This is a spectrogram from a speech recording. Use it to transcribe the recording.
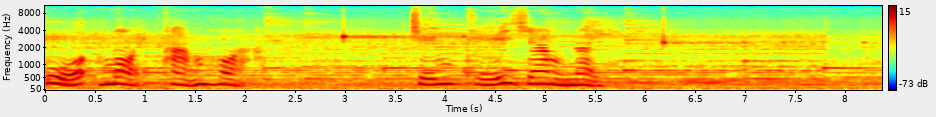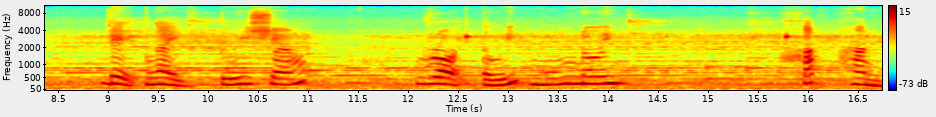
của mọi thảm họa trên thế gian này. Để ngày tươi sáng rọi tới muôn nơi. Khắp hành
